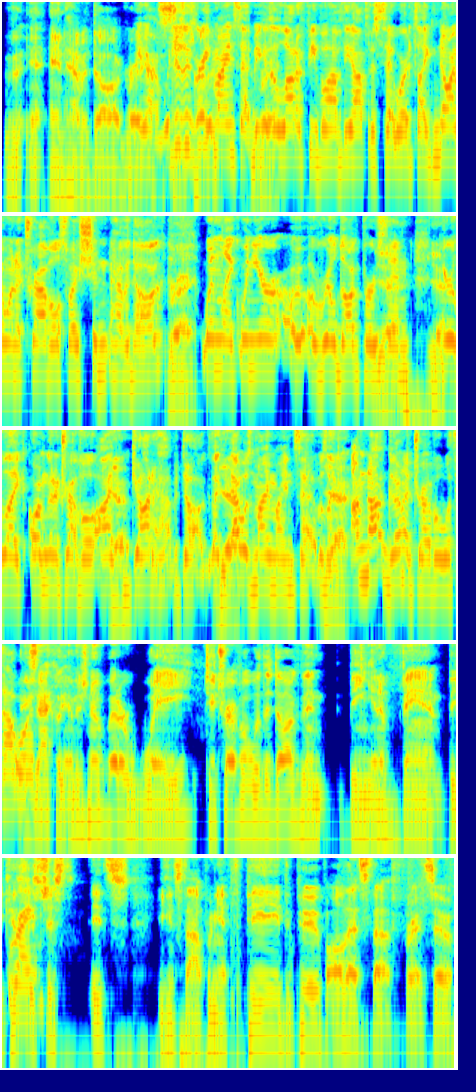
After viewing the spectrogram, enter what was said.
th- and have a dog, right? Yeah, which is a great time. mindset because Right. a lot of people have the opposite where it's like, no, I want to travel, so I shouldn't have a dog. Right. When like when you're a, a real dog person, yeah. you're like, oh, I'm gonna travel. I've Yeah. got to have a dog. Like Yeah. that was my mindset. It was Yeah. like, I'm not gonna travel without one. Exactly. And there's no better way to travel with a dog than being in a van because Right. it's just it's you can stop when you have to pee, to poop, all that stuff, right? So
